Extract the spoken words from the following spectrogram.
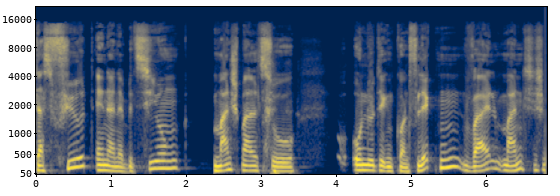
Das führt in einer Beziehung manchmal zu unnötigen Konflikten, weil manch,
